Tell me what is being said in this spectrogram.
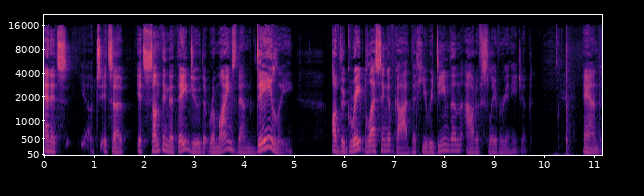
and it's it's a it's something that they do that reminds them daily of the great blessing of God that He redeemed them out of slavery in Egypt. And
